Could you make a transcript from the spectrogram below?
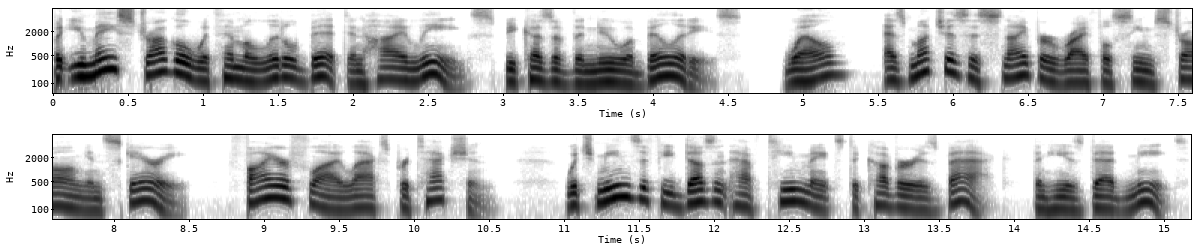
But you may struggle with him a little bit in high leagues because of the new abilities. Well, as much as his sniper rifle seems strong and scary, Firefly lacks protection, which means if he doesn't have teammates to cover his back, then he is dead meat.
